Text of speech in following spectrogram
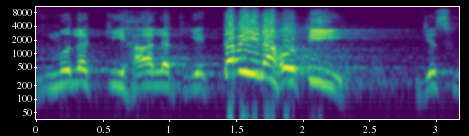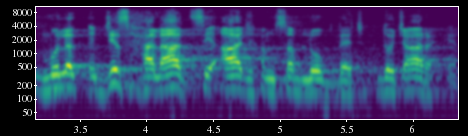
ملک کی حالت یہ کبھی نہ ہوتی جس ملک، جس حالات سے آج ہم سب لوگ دوچار ہیں۔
